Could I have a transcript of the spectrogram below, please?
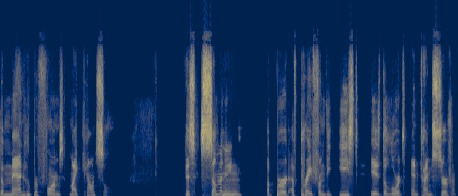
the man who performs my counsel. This summoning a bird of prey from the east is the Lord's end time servant.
